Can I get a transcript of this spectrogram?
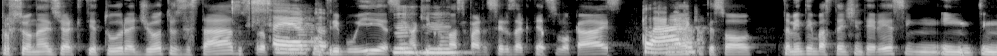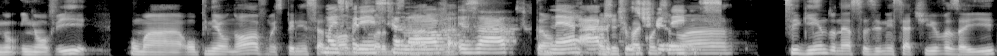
profissionais de arquitetura de outros estados para poder contribuir assim, uhum. aqui com os nossos parceiros arquitetos locais. Né, claro. Né? Que o pessoal também tem bastante interesse em, em, em, em ouvir uma opinião nova, uma experiência uma nova. Uma experiência nova, estado, né? exato. Então, né? a gente vai continuar seguindo nessas iniciativas aí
